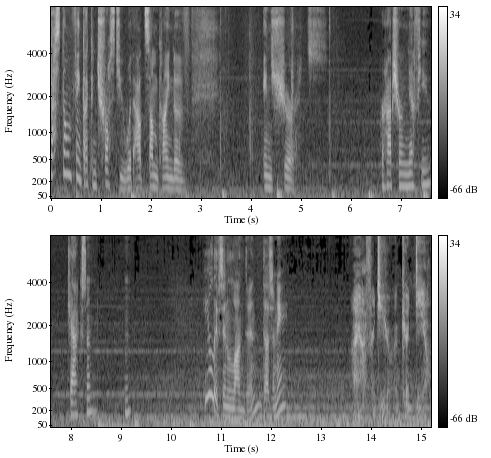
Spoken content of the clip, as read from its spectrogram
I just don't think I can trust you without some kind of insurance. Perhaps your nephew, Jackson? Hmm? He lives in London, doesn't he? I offered you a good deal.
